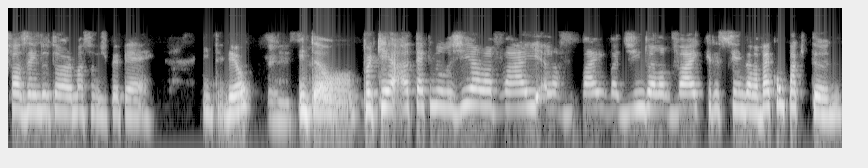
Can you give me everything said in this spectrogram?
fazendo a tua armação de PPR. entendeu? É então, porque a tecnologia ela vai, ela vai invadindo, ela vai crescendo, ela vai compactando.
